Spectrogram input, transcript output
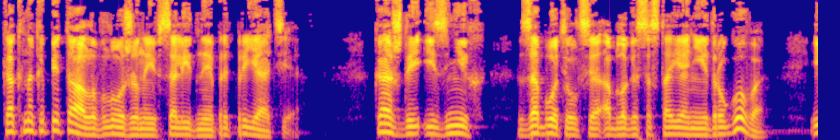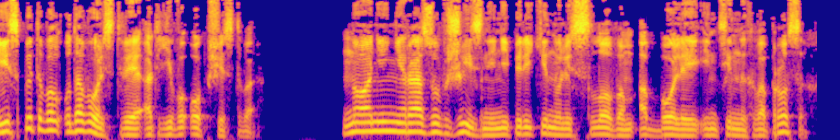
как на капитал, вложенный в солидные предприятия. Каждый из них заботился о благосостоянии другого и испытывал удовольствие от его общества. Но они ни разу в жизни не перекинулись словом о более интимных вопросах,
